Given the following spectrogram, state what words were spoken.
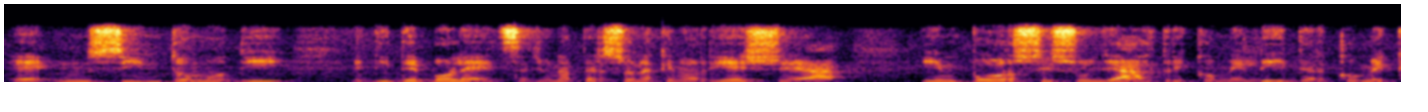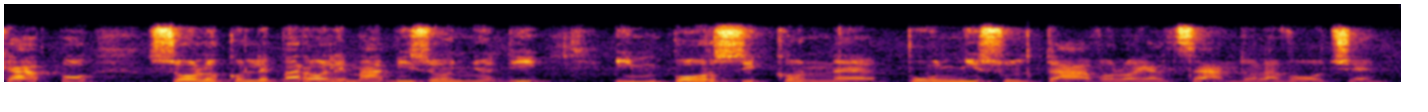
è un sintomo di, di debolezza, di una persona che non riesce a imporsi sugli altri come leader, come capo, solo con le parole, ma ha bisogno di imporsi con eh, pugni sul tavolo e alzando la voce.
